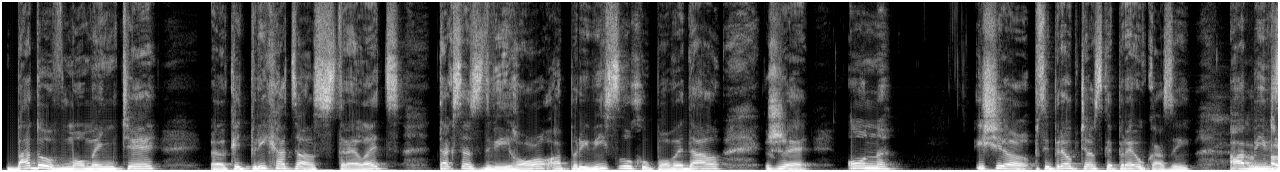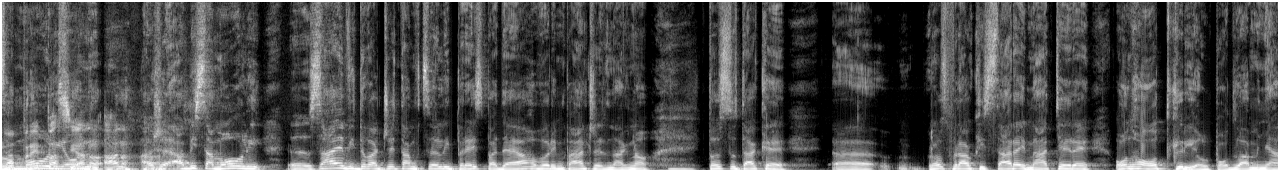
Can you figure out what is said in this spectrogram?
Bado v momente, e, keď prichádzal strelec, tak sa zdvihol a pri výsluchu povedal, že on išiel si pre občanské preukazy, aby Alebo sa mohli oni, áno, áno. A že aby sa mohli e, zaevidovať, že tam chceli prespať. A ja hovorím, pán Černák, no, to sú také e, rozprávky starej matere, on ho odkryl, podľa mňa.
